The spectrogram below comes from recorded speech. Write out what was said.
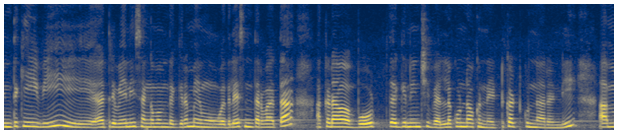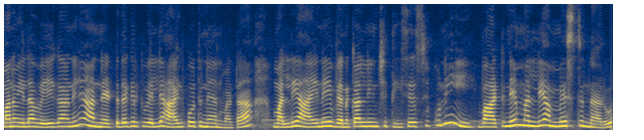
ఇంతకీ ఇవి త్రివేణి సంగమం దగ్గర మేము వదిలేసిన తర్వాత అక్కడ బోట్ దగ్గర నుంచి వెళ్ళకుండా ఒక నెట్ కట్టుకున్నారండి. మనం ఇలా వేయగానే ఆ నెట్ దగ్గరికి వెళ్ళి ఆగిపోతున్నాయి అనమాట మళ్ళీ ఆయనే వెనకాల నుంచి తీసేసుకుని వాటినే మళ్ళీ అమ్మేస్తున్నారు.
